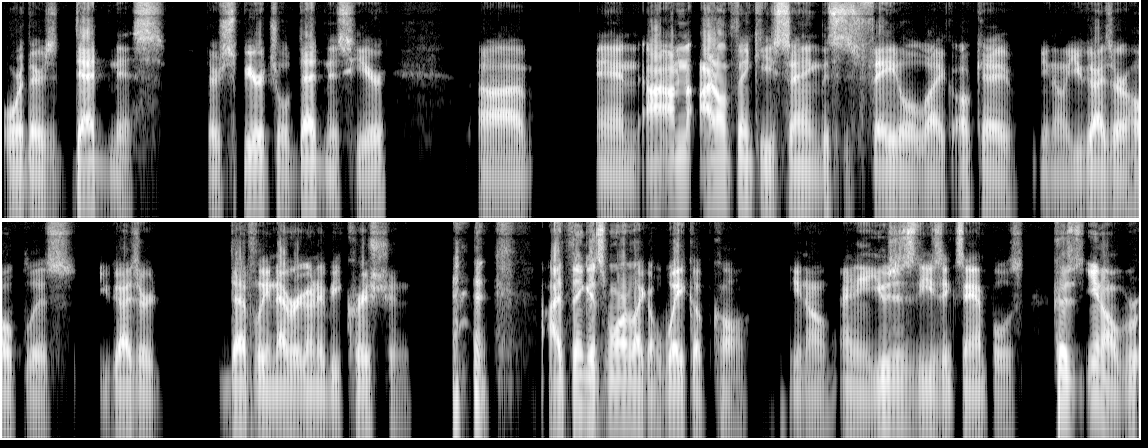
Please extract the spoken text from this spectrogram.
or there's deadness. There's spiritual deadness here. Uh, and I, i'm i don't think he's saying this is fatal like okay you know you guys are hopeless. You guys are definitely never going to be christian. I think it's more like a wake-up call you know and he uses these examples because you know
